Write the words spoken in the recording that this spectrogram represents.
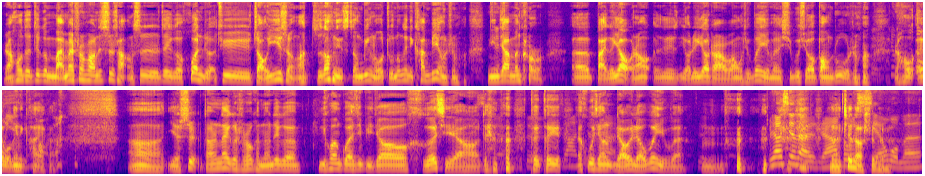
然后的这个买卖双方的市场是这个患者去找医生啊，知道你生病了，我主动给你看病是吗？您家门口呃摆个药，然后呃有这药渣，完我去问一问需不需要帮助是吗？然后哎我给你看一看。啊，也是，当然那个时候可能这个医患关系比较和谐啊，这个 可可以哎互相聊一聊，问一问，嗯，不像现在人 家都嫌我们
